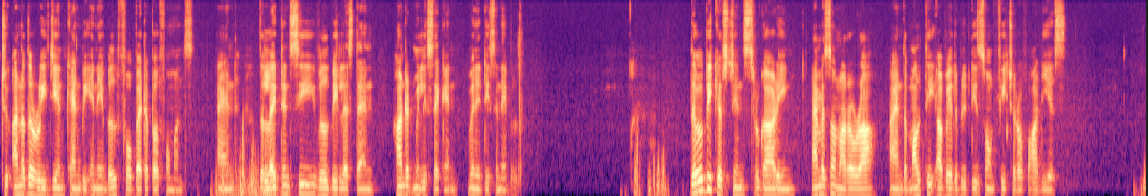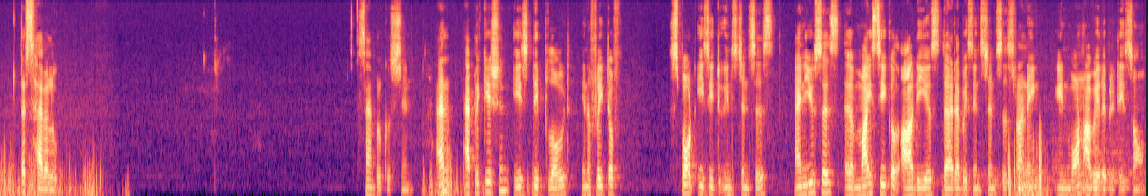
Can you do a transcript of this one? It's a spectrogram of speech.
to another region can be enabled for better performance and the latency will be less than 100 millisecond when it is enabled. There will be questions regarding Amazon Aurora and the multi-availability zone feature of RDS. Let's have a look. Sample question. An application is deployed in a fleet of Spot EC2 instances and uses a MySQL RDS database instances running in one availability zone.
